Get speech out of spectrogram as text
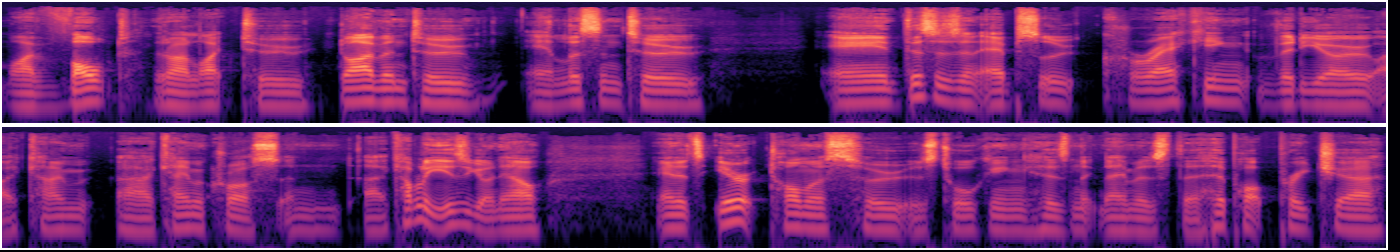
my vault that I like to dive into and listen to. And this is an absolute cracking video I came uh, came across in, a couple of years ago now, and it's Eric Thomas who is talking. His nickname is the Hip Hop Preacher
